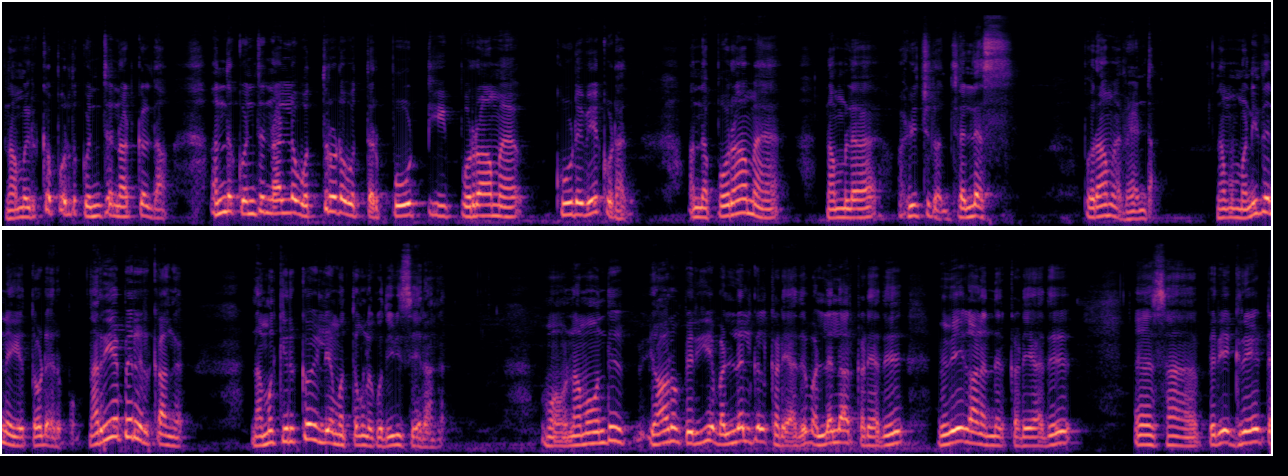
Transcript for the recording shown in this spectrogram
நாம் இருக்க போகிறது கொஞ்ச நாட்கள் தான். அந்த கொஞ்ச நாளில் ஒருத்தரோட ஒருத்தர் போட்டி பொறாமை கூடவே கூடாது. அந்த பொறாமை நம்மளை அழிச்சிடும். ஜெல்லஸ் பொறாமை வேண்டாம். நம்ம மனித நேயத்தோடு இருப்போம். நிறைய பேர் இருக்காங்க. நமக்கு இருக்கோ இல்லையோ மற்றவங்களுக்கு உதவி செய்கிறாங்க. நம்ம வந்து யாரும் பெரிய வள்ளல்கள் கிடையாது வள்ளலார் கிடையாது விவேகானந்தர் கிடையாது ச பெரிய கிரேட்ட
